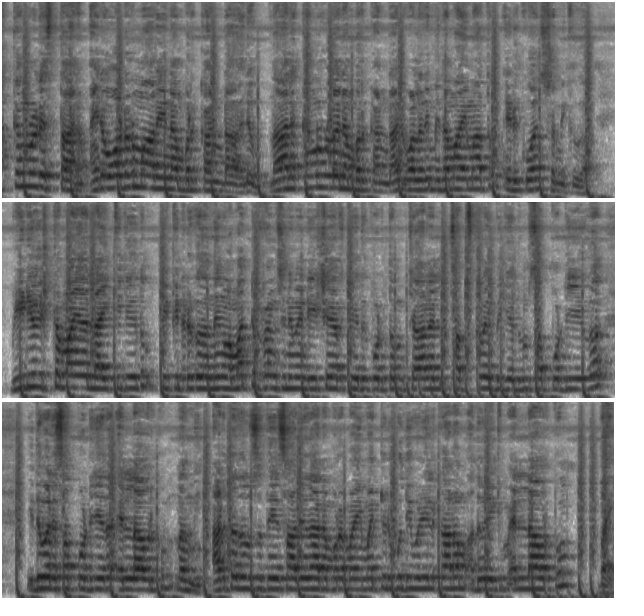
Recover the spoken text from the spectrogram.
അക്കങ്ങളുടെ സ്ഥാനം അതിന്റെ ഓർഡർ മാറിയ നമ്പർ കണ്ടാലും നാലക്കങ്ങളുള്ള നമ്പർ കണ്ടാൽ വളരെ മിതമായി മാത്രം എടുക്കുവാൻ ശ്രമിക്കുക. വീഡിയോ ഇഷ്ടമായാൽ ലൈക്ക് ചെയ്തും ടിക്കറ്റ് എടുക്കുന്ന നിങ്ങൾ മറ്റു ഫ്രണ്ട്സിന് വേണ്ടി ഷെയർ ചെയ്ത് കൊടുത്തും ചാനൽ സബ്സ്ക്രൈബ് ചെയ്തും സപ്പോർട്ട് ചെയ്യുക. ഇതുവരെ സപ്പോർട്ട് ചെയ്ത എല്ലാവർക്കും നന്ദി. അടുത്ത ദിവസത്തെ സാധ്യതാ മറ്റൊരു പുതിയ വഴിയിൽ കാണാം. അതുവരേക്കും എല്ലാവർക്കും ബൈ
